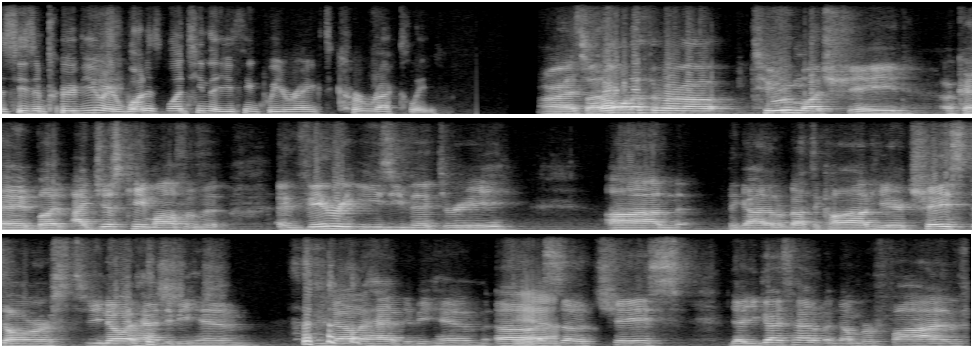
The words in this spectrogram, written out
the season preview? And what is one team that you think we ranked correctly? All right, so I don't want to throw out too much shade, okay? But I just came off of a, a very easy victory on the guy that I'm about to call out here, Chase Darst. You know it had to be him you know it had to be him. Uh, yeah. So Chase, yeah, you guys had him at number five.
